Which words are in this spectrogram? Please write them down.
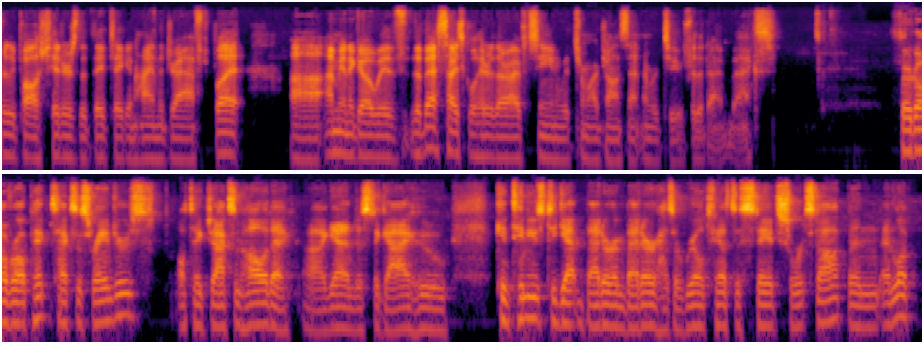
really polished hitters that they've taken high in the draft. But uh, I'm going to go with the best high school hitter that I've seen with Termarr Johnson at number two for the Diamondbacks. Third overall pick, Texas Rangers. I'll take Jackson Holliday. Uh, again, just a guy who continues to get better and better, has a real chance to stay at shortstop. And and look,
